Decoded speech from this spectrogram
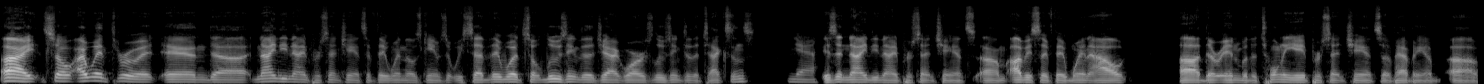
All right, so I went through it, and uh, 99% chance if they win those games that we said they would. So losing to the Jaguars, losing to the Texans Yeah. is a 99% chance. Um, obviously, if they win out, uh, they're in with a 28% chance of having a uh,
